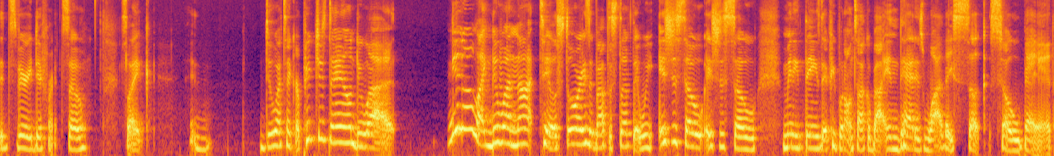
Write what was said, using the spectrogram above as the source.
it's very different. So it's like, do I take our pictures down? Do I, you know, like do I not tell stories about the stuff that we? It's just so it's just so many things that people don't talk about, and that is why they suck so bad.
